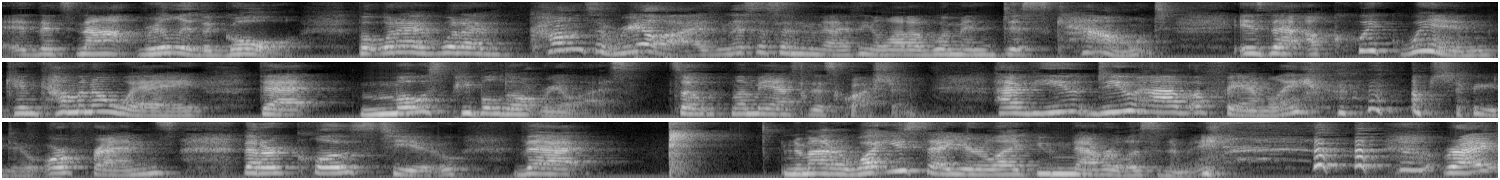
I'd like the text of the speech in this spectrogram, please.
it's not really the goal. But what I've what I've come to realize, and this is something that I think a lot of women discount, is that a quick win can come in a way that most people don't realize. So let me ask this question. Have you do you have a family? I'm sure you do, or friends that are close to you that no matter what you say, you're like, you never listen to me. right?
